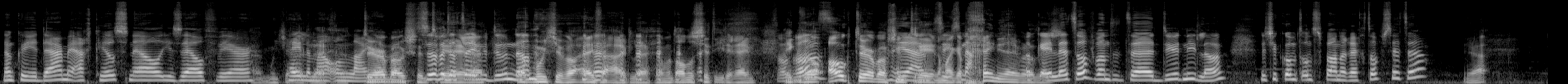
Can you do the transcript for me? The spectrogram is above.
Dan kun je daarmee eigenlijk heel snel jezelf weer Dat je helemaal uitleggen. online. Zullen we dat even doen Dat dan? moet je wel even uitleggen, want anders zit iedereen... Van ik wat? wil ook turbo centreren, Ja, maar ik heb Nou, geen idee wat Oké, dat is. let op, want het eh, duurt niet lang. Dus je komt ontspannen rechtop zitten. Ja.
